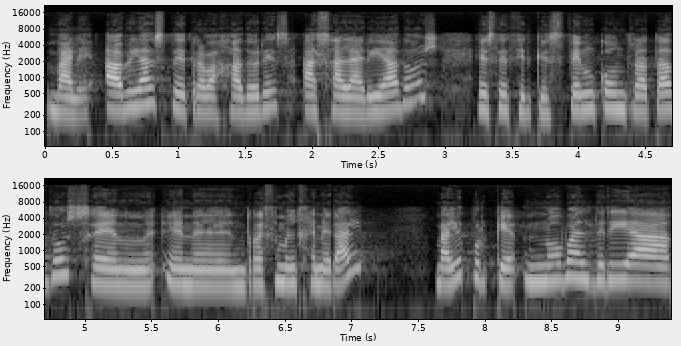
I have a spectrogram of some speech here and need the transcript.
Vale, hablas de trabajadores asalariados, es decir, que estén contratados en, en régimen general, ¿vale? Porque no valdría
